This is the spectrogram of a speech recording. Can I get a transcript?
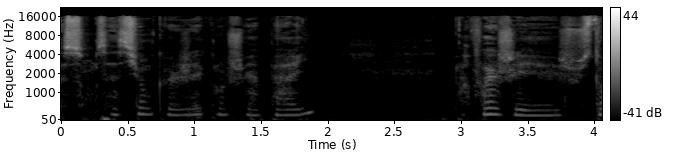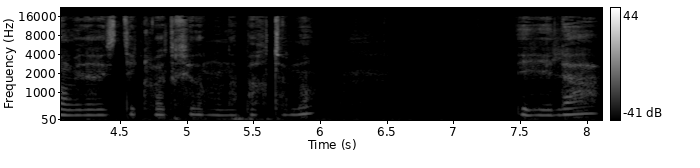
sensations que j'ai quand je suis à Paris. Parfois j'ai juste envie de rester cloîtrée dans mon appartement. Et là,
